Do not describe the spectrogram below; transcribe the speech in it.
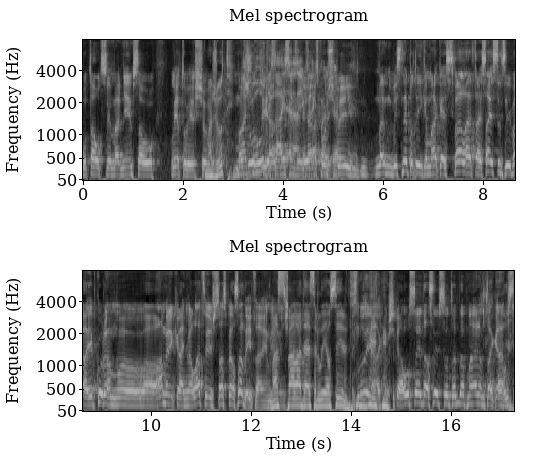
būtu tauts vienmēr ņēma savu lietuviešu mažuti. Mažuti, tas aizsardzības jā, eksperts. Kurš jā. bija ne, visnepatīkamākais spēlētājs aizsardzībā jebkuram uh, amerikāņu vai latviešu saspēles vadītājiem. Mazs ja spēlētājs ar lielu sirdi. nu, jā, kurš kā uzsēdās virsū, tad apmēram tā kā Mums...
